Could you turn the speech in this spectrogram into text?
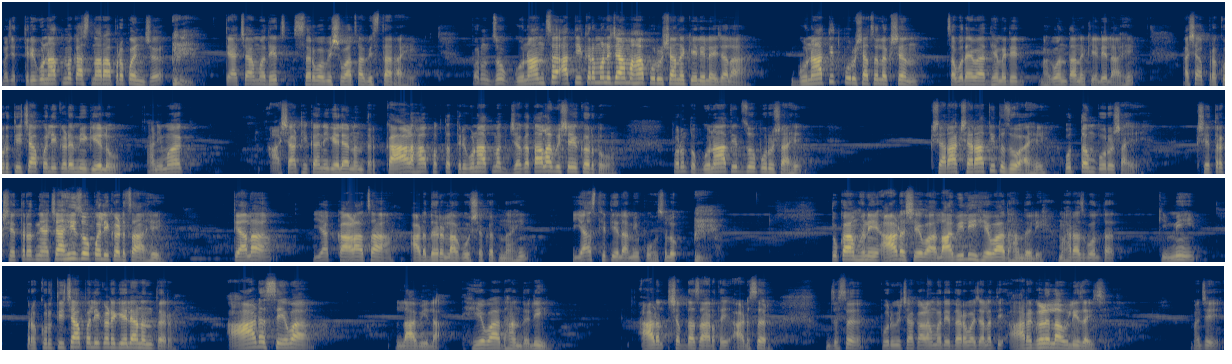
म्हणजे त्रिगुणात्मक असणारा प्रपंच त्याच्यामध्येच सर्व विश्वाचा विस्तार आहे. परंतु जो गुणांचं अतिक्रमण ज्या महापुरुषानं केलेलं आहे ज्याला गुणातीत पुरुषाचं लक्षण चौदाव्या अध्यामध्ये भगवंतानं केलेलं आहे. अशा प्रकृतीच्या पलीकडे मी गेलो आणि मग अशा ठिकाणी गेल्यानंतर काळ हा फक्त त्रिगुणात्मक जगताला विषय करतो. परंतु गुणातीत जो पुरुष आहे क्षराक्षरातीत जो आहे उत्तम पुरुष आहे. क्षेत्र क्षेत्रज्ञाच्याही जो पलीकडचा आहे त्याला या काळाचा आडदर लागू शकत नाही. या स्थितीला मी पोहोचलो. तुका म्हणे आड शेवा लाविली हेवा धांदली. महाराज बोलतात की मी प्रकृतीच्या पलीकडे गेल्यानंतर आड सेवा लाविला हेवा धांदली. आड शब्दाचा अर्थ आहे आडसर. जसं पूर्वीच्या काळामध्ये दरवाजाला ती आरगळ लावली जायची. म्हणजे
